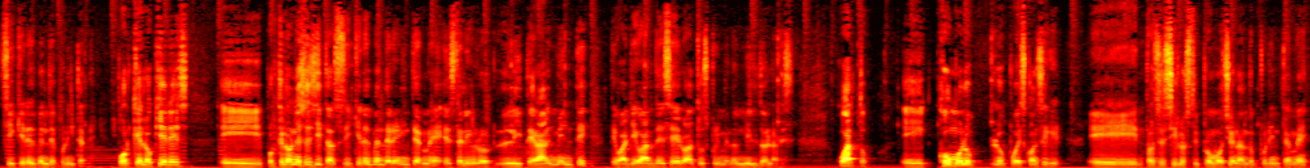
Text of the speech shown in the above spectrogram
si quieres vender por internet. ¿Por qué lo quieres? Eh, ¿Por qué lo necesitas? Si quieres vender en internet, este libro literalmente te va a llevar de cero a tus primeros mil dólares. Cuarto, eh, ¿cómo lo, puedes conseguir? Eh, entonces, si lo estoy promocionando por internet,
